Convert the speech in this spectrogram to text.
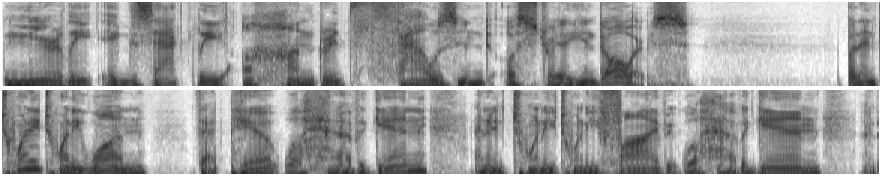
nearly exactly 100,000 Australian dollars. But in 2021, that payout will have again, and in 2025 it will have again, and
